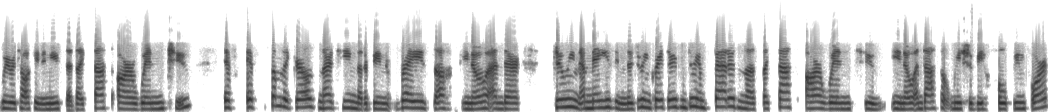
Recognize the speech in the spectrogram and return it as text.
we were talking and you said like that's our win too. If if some of the girls in our team that have been raised up, you know, and they're doing amazing, they're doing great, they're even doing better than us, like that's our win too, you know, and that's what we should be hoping for.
